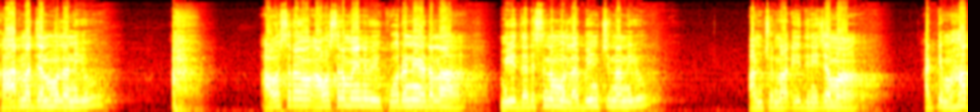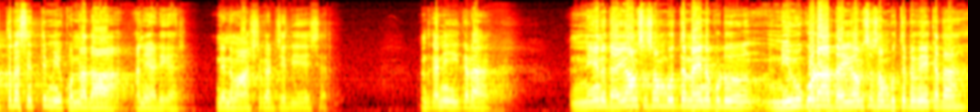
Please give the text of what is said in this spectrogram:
కారణజన్ములనియు అవసరం అవసరమైనవి కోరిన ఎడల మీ దర్శనము లభించిననియు అంటున్నారు ఇది నిజమా? అట్టి మహత్తర శక్తి మీకున్నదా? అని అడిగారు. నేను మాస్టర్ గారు తెలియజేశారు. అందుకని ఇక్కడ నేను దైవాంశ సంబుద్ధుని అయినప్పుడు నీవు కూడా దైవాంశ సంబుద్ధుడివే కదా?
